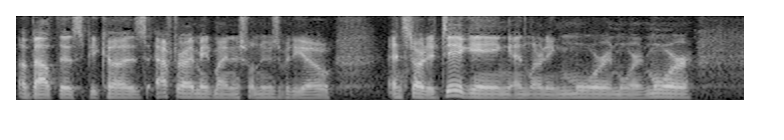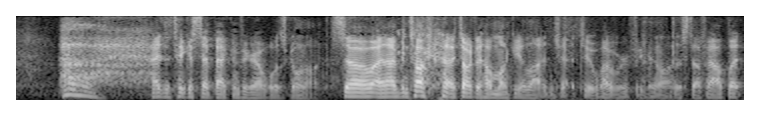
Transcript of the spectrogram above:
about this because after I made my initial news video and started digging and learning more and more and more, I had to take a step back and figure out what was going on. So, and I've been talking, I talked to Hell Monkey a lot in chat too while we were figuring a lot of this stuff out. But,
